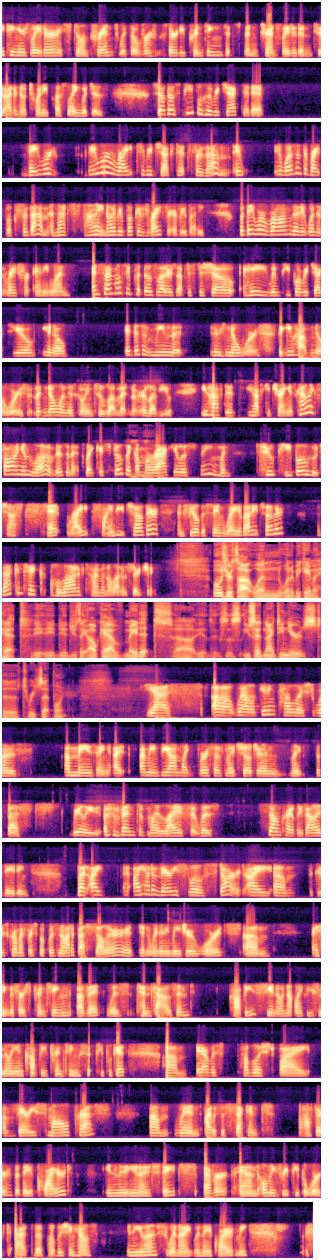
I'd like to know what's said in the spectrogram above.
18 years later, it's still in print with over 30 printings. It's been translated into, I don't know, 20 plus languages. So those people who rejected it, they were they were right to reject it for them. It it wasn't the right book for them, and that's fine. Not every book is right for everybody, but they were wrong that it wasn't right for anyone. And so I mostly put those letters up just to show, hey, when people reject you, you know, it doesn't mean that there's no worth that you have no worth that no one is going to love it or love you you have to you have to keep trying it's kind of like falling in love isn't it like it feels like mm-hmm. a miraculous thing when two people who just fit right find each other and feel the same way about each other that can take a lot of time and a lot of searching what was your thought when, when it became a hit? Did you think, okay, I've made it? Uh, you said 19 years to, to reach that point? Yes, uh, well, getting published was amazing. I I mean, beyond like birth of my children, like the best really event of my life. It was so incredibly validating. But I I had a very slow start. I um the Goose Girl, my first book, was not a bestseller. It didn't win any major awards. Um, I think the first printing of it was ten thousand copies. You know, not like these million copy printings that people get. Um, I was published by a very small press um, when I was the second author that they acquired in the United States ever, and only three people worked at the publishing house in the U.S. when I when they acquired me.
